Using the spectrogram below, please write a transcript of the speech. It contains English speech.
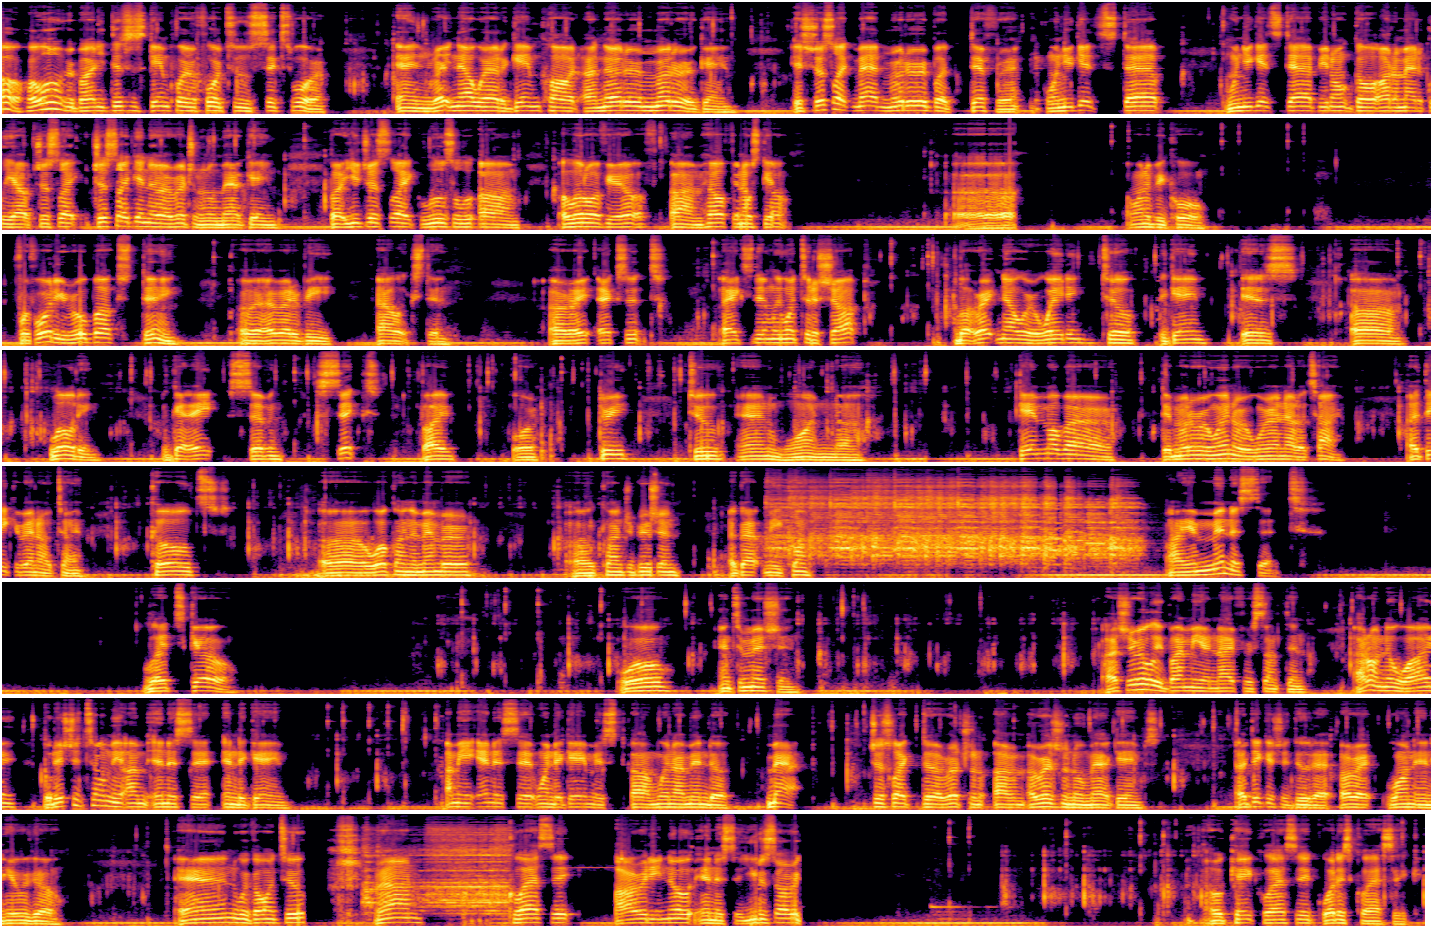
Oh, hello everybody, this is GamePlayer4264, and right now we're at a game called Another Murderer Game. It's just like Mad Murderer, but different. When you get stabbed, when you get stabbed, you don't go automatically out, just like just like in the original Mad game. But you just like lose um a little of your health, um health and no skill. Uh, I want to be cool. For 40 Robux? Dang. Alright, I'd rather be Alex then. Alright, exit. I accidentally went to the shop. But right now we're waiting till the game is um, loading. We got 8, 7, 6, 5, 4, 3, 2, and 1. Uh, game over. Did Murderer win or we ran out of time? I think we ran out of time codes uh welcome the member uh contribution. I got me I am innocent. Let's go. Whoa intermission. I should really buy me a knife or something. I don't know why, but it should tell me I'm innocent in the game. I mean innocent when the game is um when I'm in the map. Just like the original um original map games. I think it should do that. Alright, one and here we go. And we're going to round classic. I already know innocent. You just already Okay, classic. What is classic?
